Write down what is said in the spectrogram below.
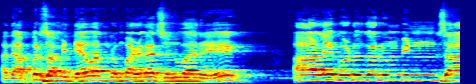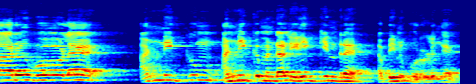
அது அப்பர் சுவாமி தேவாத் ரொம்ப அழகாக சொல்லுவார். ஆலை படுகரும்பின் சாறு போல அன்னிக்கும் அன்னிக்கும் என்றால் இனிக்கின்ற அப்படின்னு பொருளுங்க.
